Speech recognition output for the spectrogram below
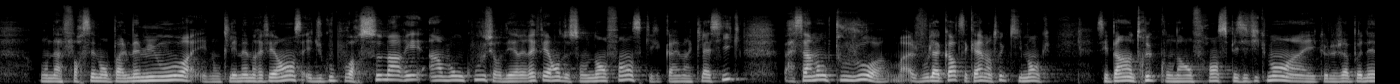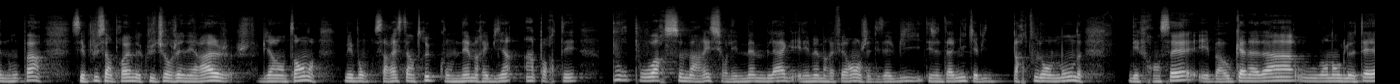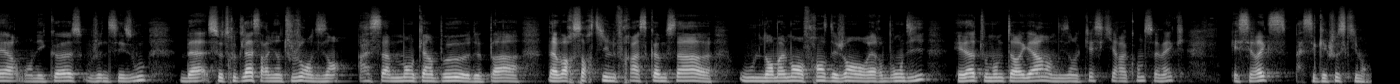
on n'a forcément pas le même humour et donc les mêmes références. Et du coup, pouvoir se marrer un bon coup sur des références de son enfance, qui est quand même un classique, bah, ça manque toujours. je vous l'accorde, c'est quand même un truc qui manque. C'est pas un truc qu'on a en France spécifiquement hein, et que le japonais n'ont pas. C'est plus un problème de culture générale, je fais bien l'entendre. Mais bon, ça reste un truc qu'on aimerait bien importer pour pouvoir se marrer sur les mêmes blagues et les mêmes références. J'ai des, amis, des amis qui habitent partout dans le monde des Français, et bah, au Canada ou en Angleterre ou en Écosse ou je ne sais où, bah, ce truc-là, ça revient toujours en disant Ah, ça me manque un peu de pas d'avoir sorti une phrase comme ça euh, où normalement en France des gens auraient rebondi, et là tout le monde te regarde en disant Qu'est-ce qu'il raconte ce mec? Et c'est vrai que c'est quelque chose qui manque.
